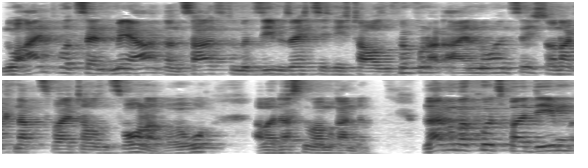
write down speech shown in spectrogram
Nur 1% mehr, dann zahlst du mit 67 nicht 1591, sondern knapp 2200 Euro, aber das nur am Rande. Bleiben wir mal kurz bei dem,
